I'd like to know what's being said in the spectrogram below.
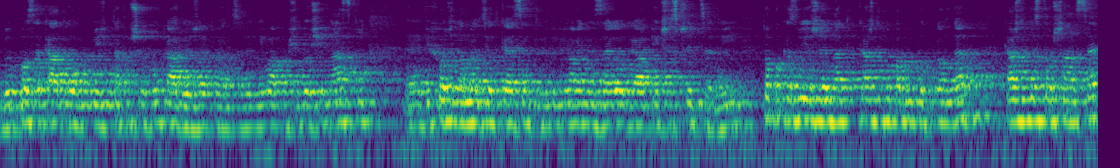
był poza kadrą, mieliśmy taką szeroką kadrę, że akurat nie łapał się do osiemnastki, e, wychodzi na mecz z JKS-em, który wygrywa 1-0, gra pierwsze skrzypce. No i to pokazuje, że jednak każdy chłopak był pod prądem, każdy dostał szansę,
